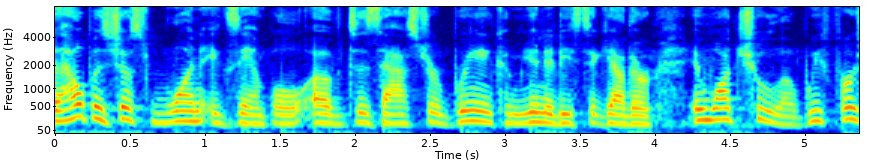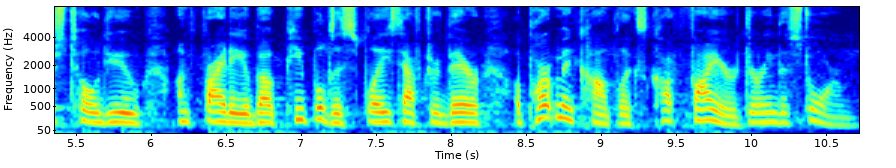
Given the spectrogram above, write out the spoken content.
The help is just one example of disaster bringing communities together. In Wauchula, we first told you on Friday about people displaced after their apartment complex caught fire during the storm.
